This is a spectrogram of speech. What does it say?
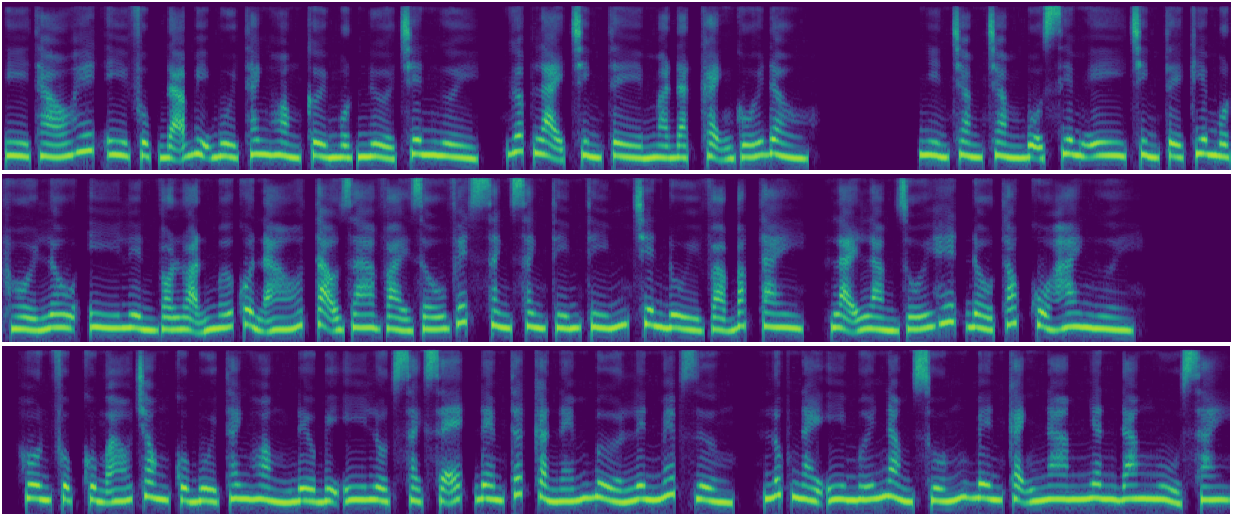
Y tháo hết y phục đã bị bùi thanh hoàng cười một nửa trên người, gấp lại trình tề mà đặt cạnh gối đầu. Nhìn chằm chằm bộ xiêm y trình tề kia một hồi lâu y liền vào loạn mớ quần áo tạo ra vài dấu vết xanh xanh tím tím trên đùi và bắp tay, lại làm rối hết đầu tóc của hai người. Hôn phục cùng áo trong của bùi thanh hoàng đều bị y lột sạch sẽ, đem tất cả ném bừa lên mép giường, lúc này y mới nằm xuống bên cạnh nam nhân đang ngủ say.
